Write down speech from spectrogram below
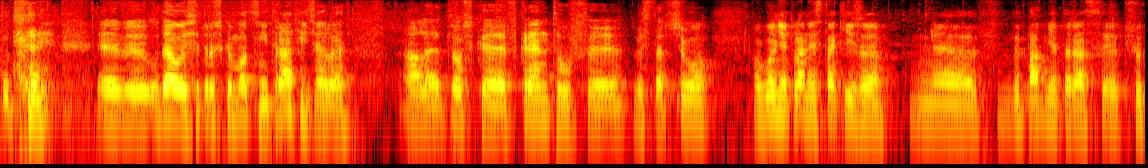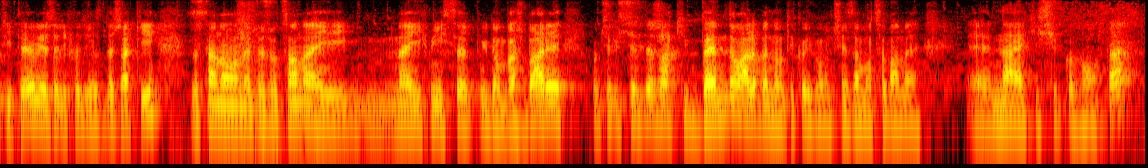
Tutaj udało się troszkę mocniej trafić, ale, ale troszkę wkrętów wystarczyło. Ogólnie plan jest taki, że e, wypadnie teraz e, przód i tył, jeżeli chodzi o zderzaki. Zostaną one wyrzucone i na ich miejsce pójdą baszbary. Oczywiście zderzaki będą, ale będą tylko i wyłącznie zamocowane e, na jakichś szybkozłączkach.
